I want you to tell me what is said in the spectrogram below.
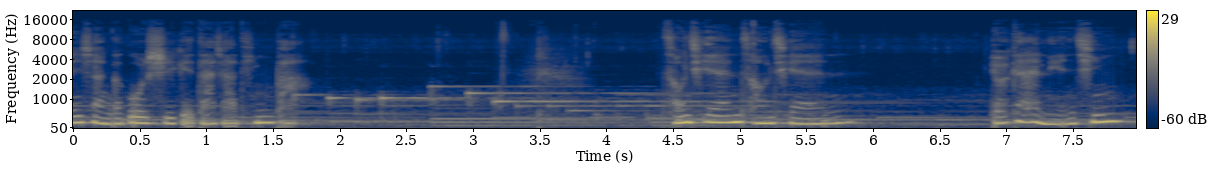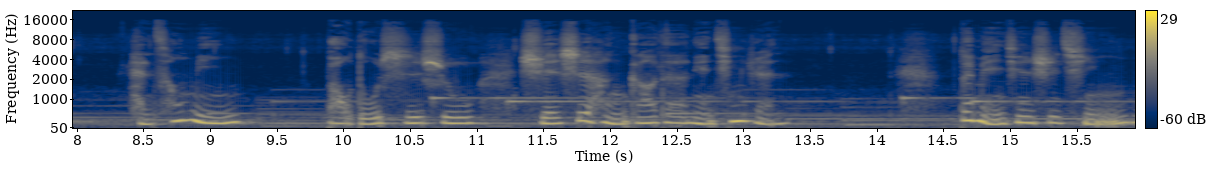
分享个故事给大家听吧。从前，从前有一个很年轻、很聪明、饱读诗书、学识很高的年轻人，对每一件事情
